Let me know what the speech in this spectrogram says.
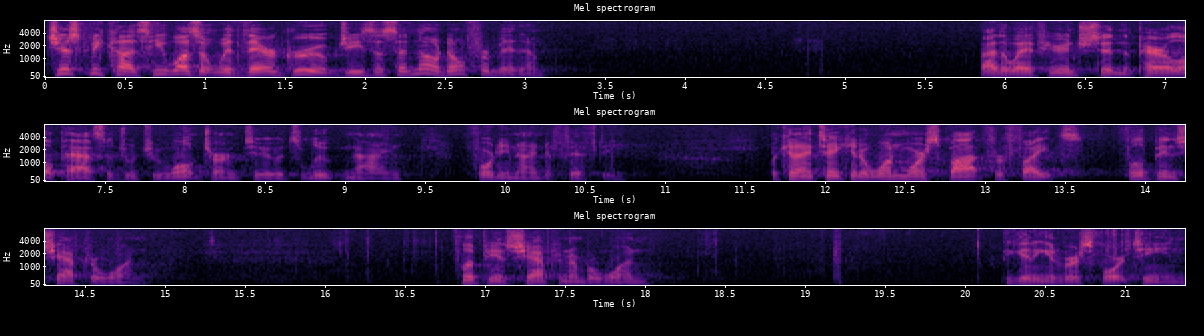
just because he wasn't with their group, Jesus said, No, don't forbid him. By the way, if you're interested in the parallel passage, which we won't turn to, it's Luke 9, 49 to 50. But can I take you to one more spot for fights? Philippians chapter 1. Philippians chapter number 1, beginning in verse 14.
